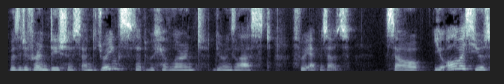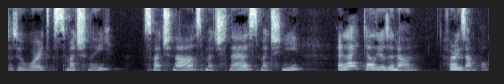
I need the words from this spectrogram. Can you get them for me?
with different dishes and drinks that we have learned during the last three episodes. So, you always use the word смачний, смачна, смачне, смачні, and I tell you the noun. For example,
